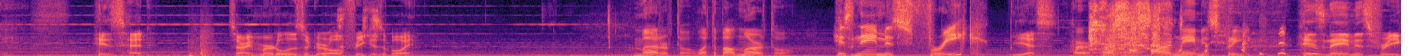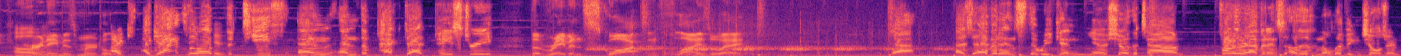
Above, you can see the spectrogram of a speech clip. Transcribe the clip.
Yes. His head. Sorry, Myrtle is a girl. Freak is a boy. Myrtle. What about Myrtle? His name is Freak. Yes. Her her name. Her name is Freak. His name is Freak. Oh. Her name is Myrtle. I, I gather up the teeth and, and the pecked at pastry. The raven squawks and flies away. Yeah, as evidence that we can, you know, show the town further evidence other than the living children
